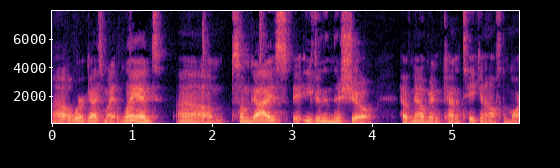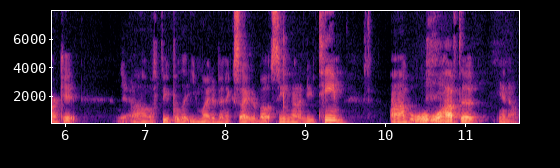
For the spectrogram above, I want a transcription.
uh, where guys might land. Um, some guys even in this show have now been kind of taken off the market Yeah. um, of people that you might have been excited about seeing on a new team. Uh, but we'll, we'll have to you know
